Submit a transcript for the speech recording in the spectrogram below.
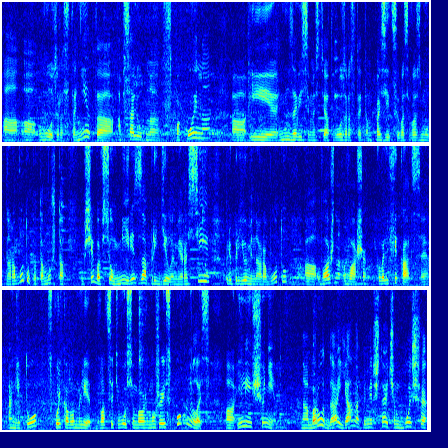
а, а, возраста. Нет, а, абсолютно спокойно, а, и независимости от возраста и там, позиции вас возьмут на работу, потому что вообще во всем мире за пределами России при приеме на работу а, важна ваша квалификация, а не то, сколько вам лет. 28 вам уже исполнилось или еще нет. Наоборот, да, я, например, считаю, чем больше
